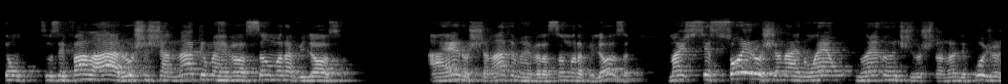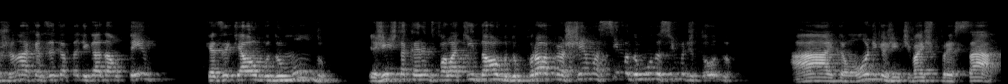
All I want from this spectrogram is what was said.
Então, se você fala, ah, Rosh Hashanah tem uma revelação maravilhosa. Ah, é, Rosh Hashanah tem uma revelação maravilhosa? Mas se é só Rosh Hashanah, não é, não é antes de Rosh Hashanah, é depois de Rosh Hashanah, quer dizer que ela está ligada ao tempo. Quer dizer que é algo do mundo. E a gente está querendo falar aqui de algo do próprio Hashem acima do mundo, acima de tudo. Ah, então onde que a gente vai expressar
